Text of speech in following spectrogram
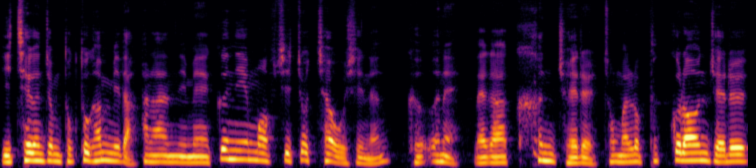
이 책은 좀 독특합니다. 하나님의 끊임없이 쫓아오시는 그 은혜. 내가 큰 죄를, 정말로 부끄러운 죄를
